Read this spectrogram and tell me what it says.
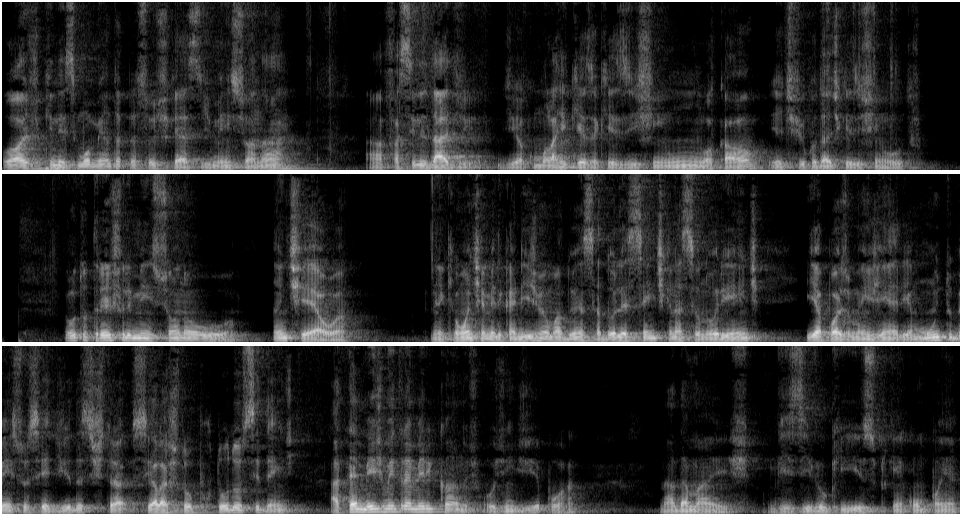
Lógico que nesse momento a pessoa esquece de mencionar a facilidade de acumular riqueza que existe em um local e a dificuldade que existe em outro. Outro trecho ele menciona o anti-ELA, né, que o anti-americanismo é uma doença adolescente que nasceu no Oriente e após uma engenharia muito bem sucedida se, se alastrou por todo o Ocidente até mesmo entre americanos. Hoje em dia, porra, nada mais visível que isso para quem acompanha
